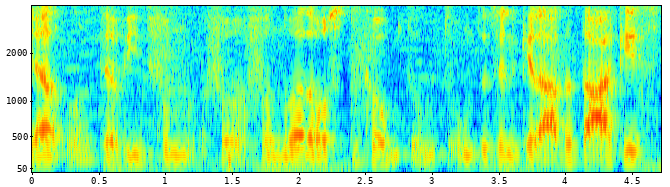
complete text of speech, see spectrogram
ja, und der Wind von, von, von Nordosten kommt und, und es ein gerader Tag ist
